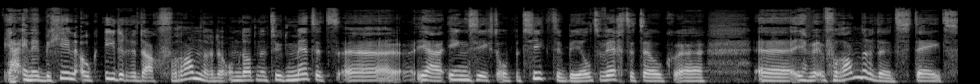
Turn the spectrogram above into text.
ja, in het begin ook iedere dag veranderde. Omdat natuurlijk met het uh, ja, inzicht op het ziektebeeld werd het ook, uh, uh, ja, veranderde het steeds.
